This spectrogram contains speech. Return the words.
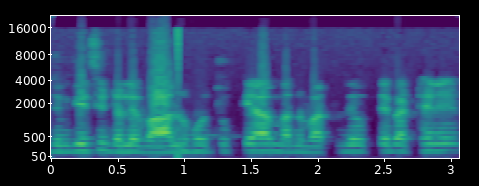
ਜਗਜੀਤ ਸਿੰਘ ਡੱਲੇਵਾਲ ਨੂੰ ਹੋ ਚੁੱਕਿਆ ਮਰਨ ਵਰਤ ਦੇ ਉੱਤੇ ਬੈਠੇ ਨੇ।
